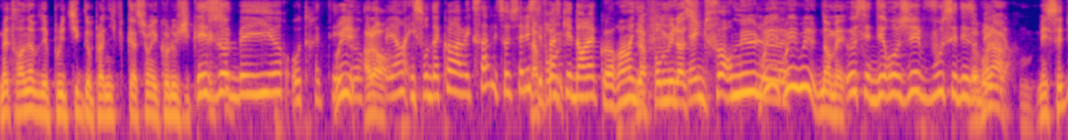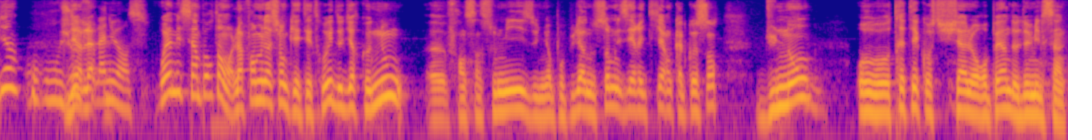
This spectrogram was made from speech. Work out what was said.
mettre en œuvre des politiques de planification écologique. Désobéir aux traités Oui, européens. alors- Ils sont d'accord avec ça, les socialistes? C'est pas ce qui est dans l'accord. hein. Il, y a- La il y formulation. a une formule. Oui, oui, oui. Non, mais Eux, c'est déroger, vous, c'est ben désobéir. voilà. Mais c'est bien. On, joue Dire sur la- la nuance. Ouais, mais c'est important. La formulation qui a été trouvée de dire que nous, euh, France Insoumise, Union Populaire, nous sommes les héritiers en quelque sorte du non au traité constitutionnel européen de 2005.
